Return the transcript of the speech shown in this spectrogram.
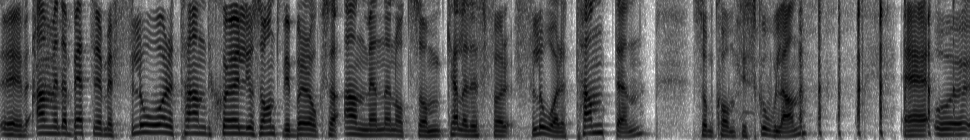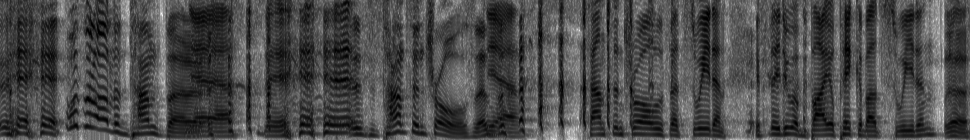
eh, använda bättre med fluor, tandskölj och sånt. Vi började också använda något som kallades för fluortanten, som kom till skolan. eh, och, What's with all the tantar? yeah, det, It's tants and trolls. That's yeah. Tants and trolls at Sweden. If they do a biopic about Sweden, the,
